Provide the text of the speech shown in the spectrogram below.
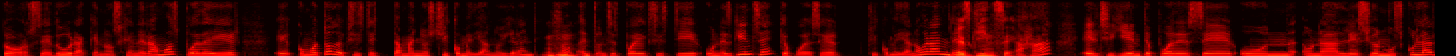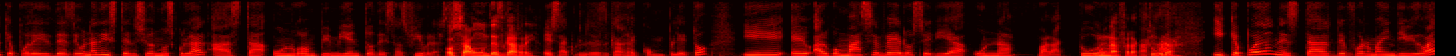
torcedura que nos generamos puede ir, eh, como todo, existe tamaños chico, mediano y grande. ¿no? Entonces puede existir un esguince, que puede ser chico, mediano, grande. Esguince. Ajá. El siguiente puede ser un- una lesión muscular que puede ir desde una distensión muscular hasta un rompimiento de esas fibras. O sea, un desgarre. Exacto, un desgarre completo. Y eh, algo más severo sería una fractura. Una fractura. Ajá. Y que puedan estar de forma individual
